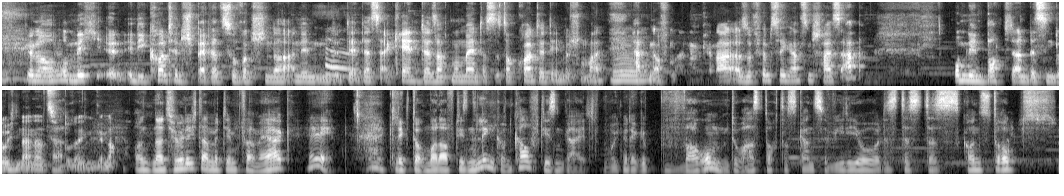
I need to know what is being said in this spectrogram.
Genau, um nicht in, in die Content-Sperre zu rutschen, da an den, der das erkennt, der sagt, Moment, das ist doch Content, den wir schon mal mhm. hatten auf dem anderen Kanal. Also filmst du den ganzen Scheiß ab, um den Bot dann ein bisschen durcheinander zu ja. bringen, genau. Und natürlich dann mit dem Vermerk, hey, klick doch mal auf diesen Link und kauf diesen Guide. Wo ich mir denke, warum? Du hast doch das ganze Video, das, das, das Konstrukt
